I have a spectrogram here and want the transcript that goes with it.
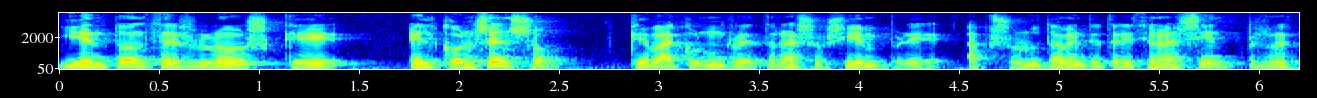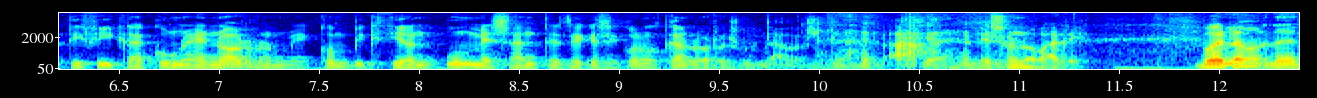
Y entonces los que el consenso, que va con un retraso siempre absolutamente tradicional, siempre rectifica con una enorme convicción un mes antes de que se conozcan los resultados. Ah, eso no vale. Bueno, de,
